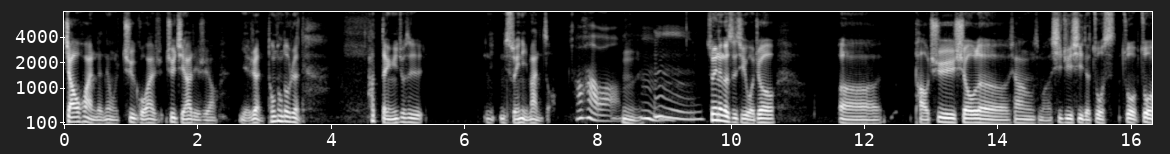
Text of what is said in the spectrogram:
交换的那种去国外去其他的学校也认，通通都认。他等于就是你你随你慢走，好好哦，嗯。嗯。嗯，所以那个时期我就呃跑去修了像什么戏剧系的做做做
